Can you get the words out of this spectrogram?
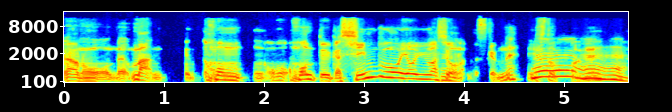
あの、まあ、本、本というか新聞を読みましょうなんですけどね。一つはうん。ね。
